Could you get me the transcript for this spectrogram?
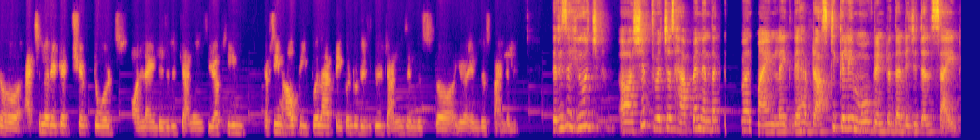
uh, accelerated shift towards online digital channels. You have seen, you have seen how people have taken to digital channels in this, uh, you know, in this pandemic. There is a huge uh, shift which has happened in the consumer mind. Like they have drastically moved into the digital side.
